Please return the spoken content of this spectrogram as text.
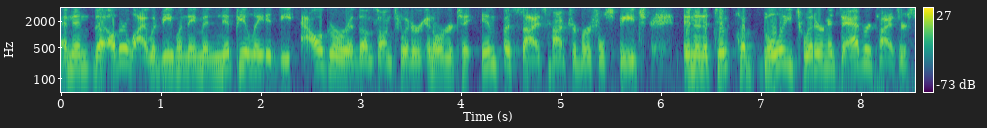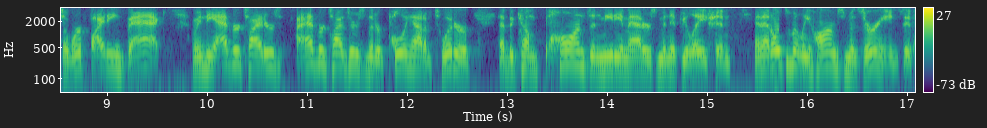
And then the other lie would be when they manipulated the algorithms on Twitter in order to emphasize controversial speech in an attempt to bully Twitter and its advertisers. So we're fighting back. I mean, the advertisers advertisers that are pulling out of Twitter have become pawns in Media Matters manipulation, and that ultimately harms Missourians. If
